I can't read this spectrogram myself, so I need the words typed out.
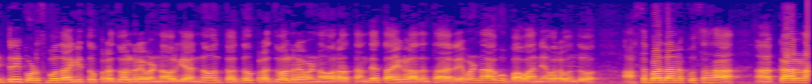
ಎಂಟ್ರಿ ಕೊಡಿಸಬಹುದಾಗಿತ್ತು ಪ್ರಜ್ವಲ್ ರೇವಣ್ಣ ಅವರಿಗೆ ಅನ್ನುವಂಥದ್ದು. ಪ್ರಜ್ವಲ್ ರೇವಣ್ಣ ಅವರ ತಂದೆ ತಾಯಿಗಳಾದಂತಹ ರೇವಣ್ಣ ಹಾಗೂ ಭವಾನಿ ಅವರ ಒಂದು ಅಸಮಾಧಾನಕ್ಕೂ ಸಹ ಕಾರಣ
